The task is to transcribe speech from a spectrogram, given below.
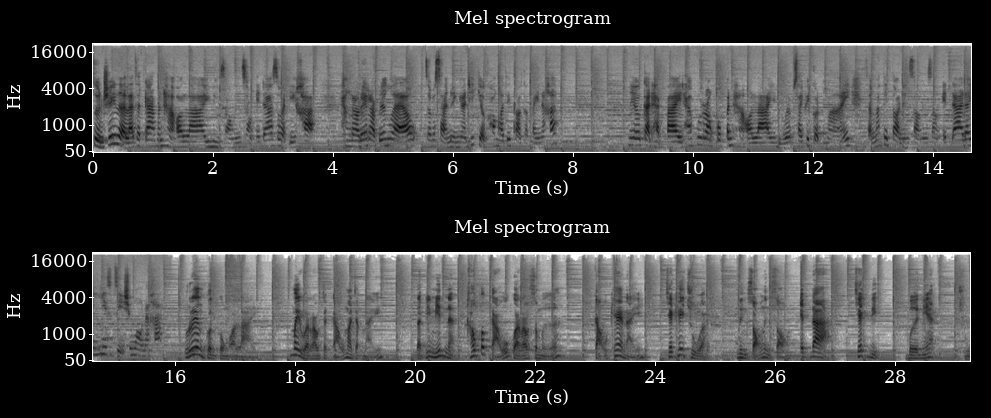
ศูนย์ช่วยเหลือและจัดการปัญหาออนไลน์ 1212 EDA สวัสดีค่ะ ทางเราได้รับเรื่องแล้ว จะประสานหน่วยงานที่เกี่ยวข้องและติดต่อกลับไปนะคะ ในโอกาสถัดไป ถ้าผู้ร้องพบปัญหาออนไลน์ หรือเว็บไซต์ผิดกฎหมาย สามารถติดต่อ 1212 EDA ได้ 24 ชั่วโมงนะคะ เรื่องกลโกงออนไลน์ ไม่ว่าเราจะเก๋ามาจากไหน แต่พี่มิตรน่ะเขาก็เก๋ากว่าเราเสมอ เก๋าแค่ไหน เช็คให้ชัวร์1212 เอ็ดด้าเช็คดิเบอร์เนี้ย ชั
